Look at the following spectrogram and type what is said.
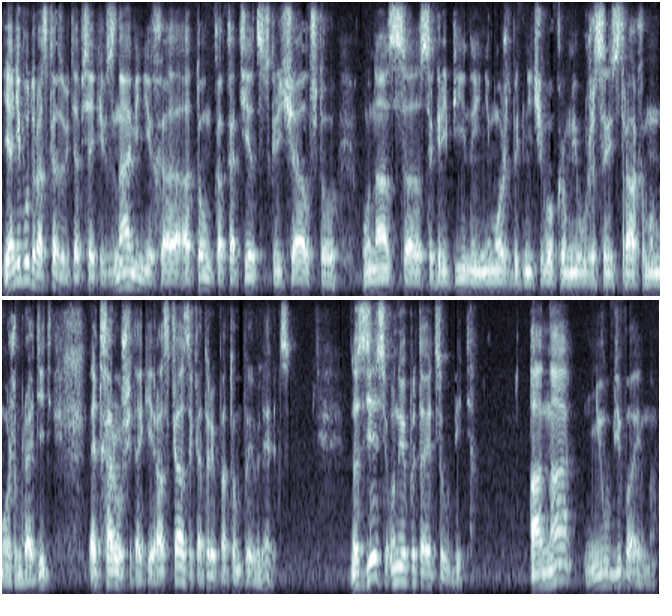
Я не буду рассказывать о всяких знамениях, о, о том, как отец вскричал, что у нас э, с Агриппиной не может быть ничего, кроме ужаса и страха мы можем родить. Это хорошие такие рассказы, которые потом появляются. Но здесь он ее пытается убить. Она неубиваема.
